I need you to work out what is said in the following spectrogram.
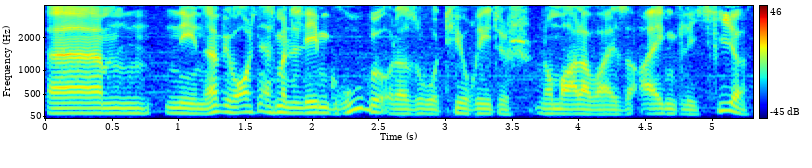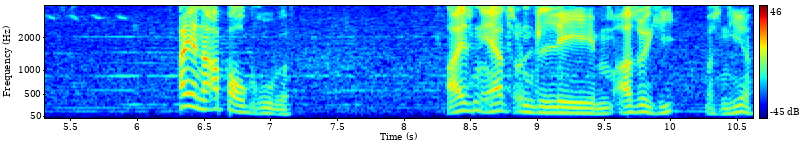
Ähm, nee, ne? Wir brauchen erstmal eine Lehmgrube oder so, theoretisch, normalerweise, eigentlich. Hier. Ah ja, eine Abbaugrube. Eisenerz und Lehm. Also hier. Was denn hier?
